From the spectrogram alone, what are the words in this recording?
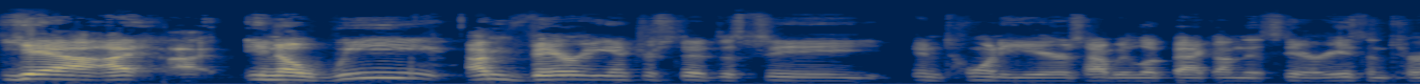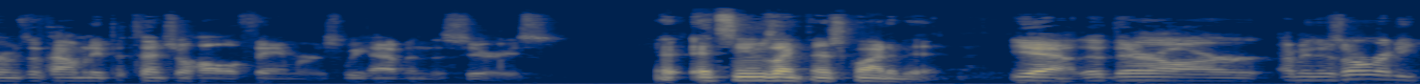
Yeah, I, I, you know, we, I'm very interested to see in 20 years how we look back on this series in terms of how many potential Hall of Famers we have in this series. It, it seems like there's quite a bit. Yeah, there are. I mean, there's already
